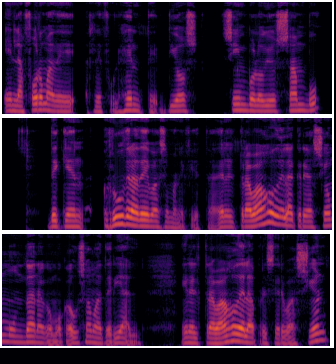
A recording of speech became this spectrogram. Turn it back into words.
en la forma de refulgente Dios, símbolo Dios Sambu, de quien Rudra Deva se manifiesta. En el trabajo de la creación mundana como causa material, en el trabajo de la preservación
